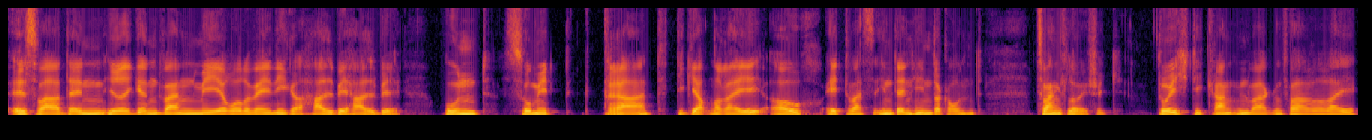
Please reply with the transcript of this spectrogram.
Es war denn irgendwann mehr oder weniger halbe halbe. Und somit trat die Gärtnerei auch etwas in den Hintergrund, zwangsläufig, durch die Krankenwagenfahrerei.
